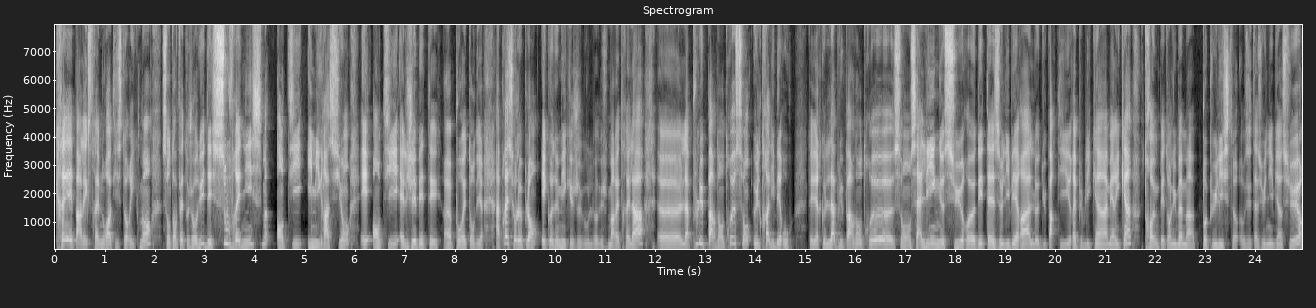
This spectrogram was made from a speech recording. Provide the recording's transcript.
créés par l'extrême droite historiquement, sont en fait aujourd'hui des souverainismes anti-immigration et anti-LGBT, hein, pourrait-on dire. Après, sur le plan économique, et je, m'arrêterai là, euh, la plupart d'entre eux sont ultralibéraux. C'est-à-dire que la plupart d'entre eux euh, sont s'alignent sur euh, des thèses libérales du Parti républicain américain, Trump étant lui-même un populiste aux États-Unis, bien sûr.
